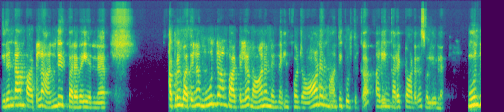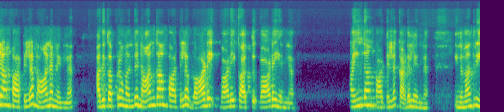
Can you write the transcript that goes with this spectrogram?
இரண்டாம் பாட்டுல அந்திர் பறவை என்ன? அப்புறம் பாத்தீங்கன்னா மூன்றாம் பாட்டுல வானம் என்ன? இங்க கொஞ்சம் ஆர்டர் மாத்தி கொடுத்துருக்கா. அப்படின்னு கரெக்ட் ஆர்டரை சொல்லிடுறேன். மூன்றாம் பாட்டுல வானம் என்ன? அதுக்கப்புறம் வந்து நான்காம் பாட்டுல வாடை வாடை காத்து வாடை என்ன ஐந்தாம் பாட்டுல கடல் என்ன இந்த மாதிரி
